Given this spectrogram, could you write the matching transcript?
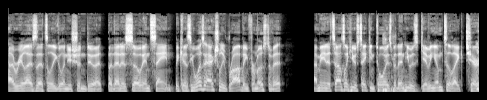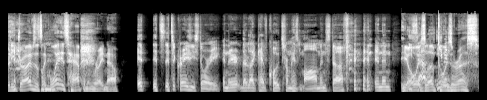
I realize that's illegal and you shouldn't do it, but that is so insane because he wasn't actually robbing for most of it. I mean, it sounds like he was taking toys, but then he was giving them to like charity drives. It's like, what is happening right now? It it's it's a crazy story, and they're they're like have quotes from his mom and stuff, and, and then He He always sound- loved even- Toys R Us,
